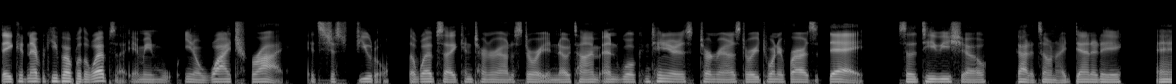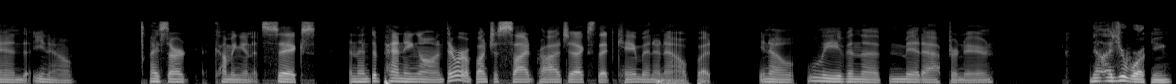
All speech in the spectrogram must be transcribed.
they could never keep up with the website. I mean, you know, why try? It's just futile. The website can turn around a story in no time and will continue to turn around a story 24 hours a day. So the TV show got its own identity and, you know, I started coming in at 6 and then depending on there were a bunch of side projects that came in and out, but you know, leave in the mid-afternoon. Now, as you're working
